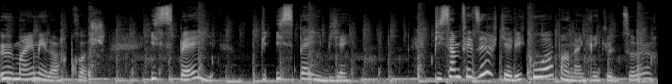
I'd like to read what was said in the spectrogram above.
eux-mêmes et leurs proches. Ils se payent, puis ils se payent bien. Puis ça me fait dire que les coops en agriculture,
